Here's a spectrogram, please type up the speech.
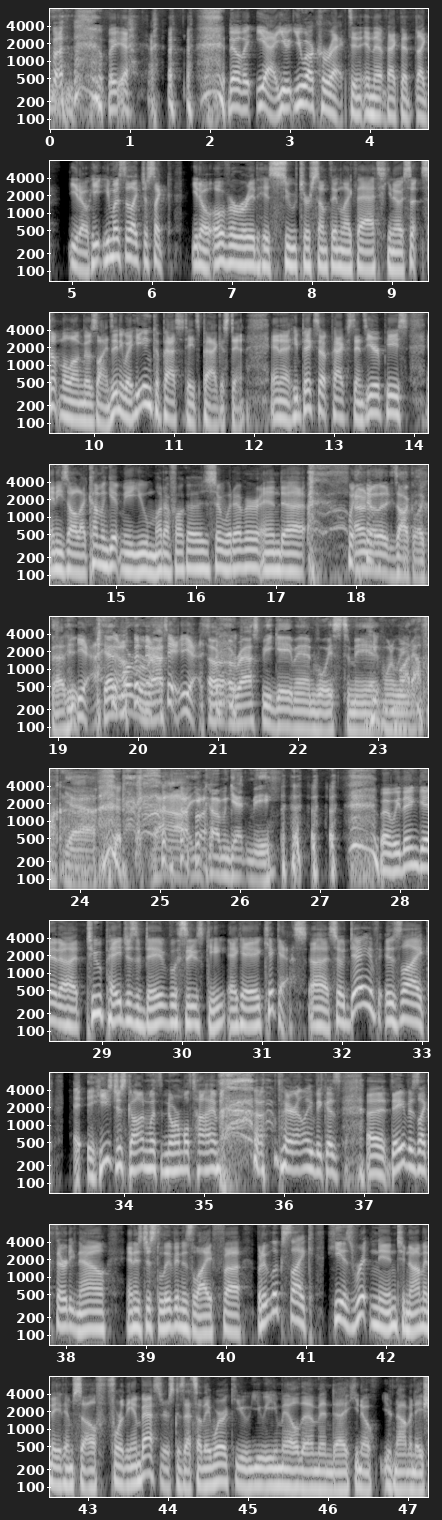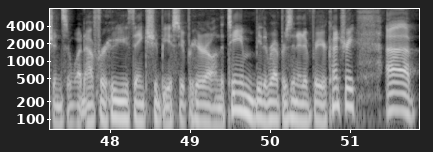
but, but yeah, no, but yeah, you you are correct in, in that fact that like you know he, he must have like just like you know overrid his suit or something like that you know so, something along those lines. Anyway, he incapacitates Pakistan and uh, he picks up Pakistan's earpiece and he's all like, "Come and get me, you motherfuckers" or whatever. And uh, I don't know that he talked like that. He, Yeah. he had more of a No, raspy, yes. a, a raspy gay man voice to me. You when we, motherfucker. Yeah. ah, you come and get me. But we then get uh, two pages of Dave Lizewski, aka Kickass. Uh, so Dave is like, he's just gone with normal time, apparently, because uh, Dave is like 30 now and is just living his life. Uh, but it looks like he has written in to nominate himself for the ambassadors because that's how they work. You you email them and uh, you know your nominations and whatnot for who you think should be a superhero on the team, be the representative for your country. Uh,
